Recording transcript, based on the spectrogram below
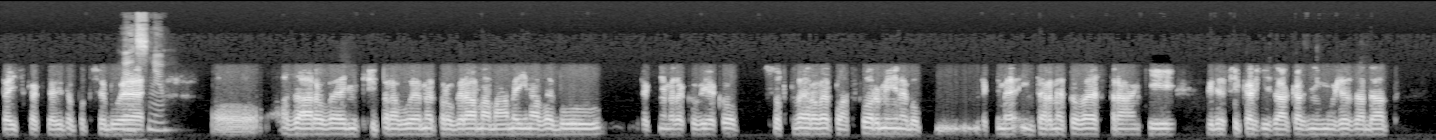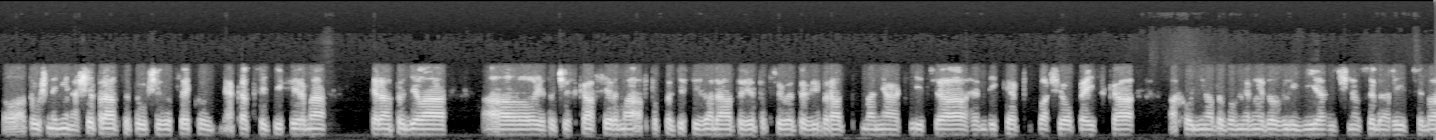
pejska, který to potřebuje. Jasně. A zároveň připravujeme program a máme i na webu, řekněme, takové jako softwarové platformy nebo řekněme internetové stránky, kde si každý zákazník může zadat No, a to už není naše práce, to už je zase jako nějaká třetí firma, která to dělá a je to česká firma a v podstatě si zadáte, že potřebujete vybrat na nějaký třeba handicap vašeho pejska a chodí na to poměrně dost lidí a většinou se daří třeba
